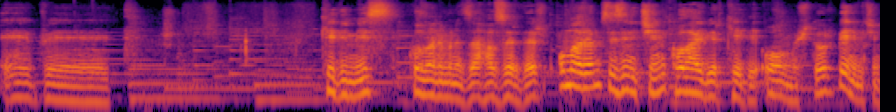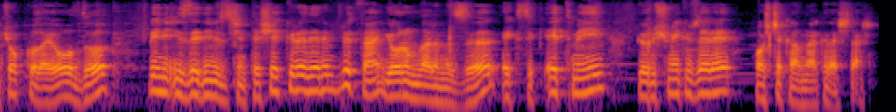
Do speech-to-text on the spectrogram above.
Evet. Kedimiz kullanımınıza hazırdır. Umarım sizin için kolay bir kedi olmuştur. Benim için çok kolay oldu. Beni izlediğiniz için teşekkür ederim. Lütfen yorumlarınızı eksik etmeyin. Görüşmek üzere. Hoşçakalın arkadaşlar.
